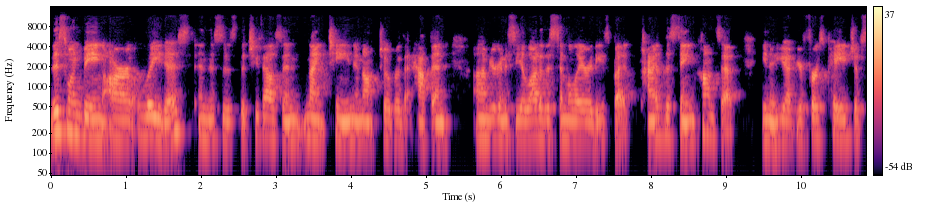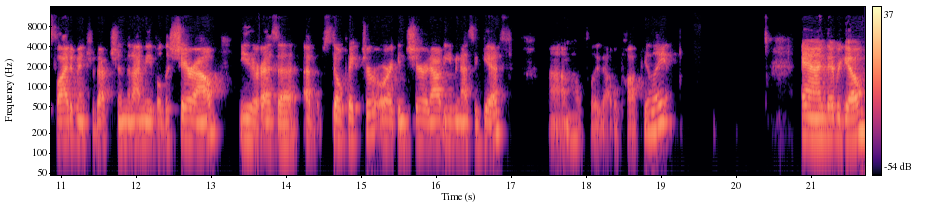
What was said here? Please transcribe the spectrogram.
This one being our latest, and this is the 2019 in October that happened. Um, you're going to see a lot of the similarities, but kind of the same concept. You know, you have your first page of slide of introduction that I'm able to share out either as a, a still picture or I can share it out even as a GIF. Um, hopefully that will populate. And there we go.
